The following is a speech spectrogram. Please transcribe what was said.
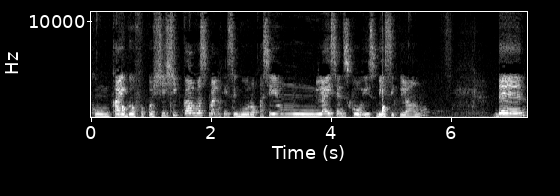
kung Kaigo Fukushishi ka, mas malaki siguro kasi yung license ko is basic lang. Then,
